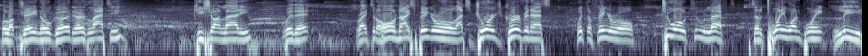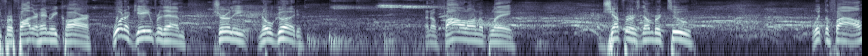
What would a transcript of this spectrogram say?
Pull up Jay, no good. There's Latty. Keyshawn Laddie with it. Right to the hole. Nice finger roll. That's George Gervin with the finger roll. 2.02 left. It's a 21 point lead for Father Henry Carr. What a game for them. Shirley, no good. And a foul on the play. Jeffers, number two, with the foul.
